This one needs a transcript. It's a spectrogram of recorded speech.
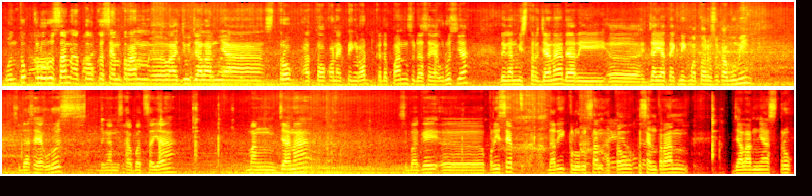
Untuk kelurusan atau kesentran uh, laju jalannya stroke atau connecting rod ke depan sudah saya urus ya dengan Mr. Jana dari uh, Jaya Teknik Motor Sukabumi. Sudah saya urus dengan sahabat saya Mang Jana sebagai uh, preset dari kelurusan atau kesentran jalannya stroke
